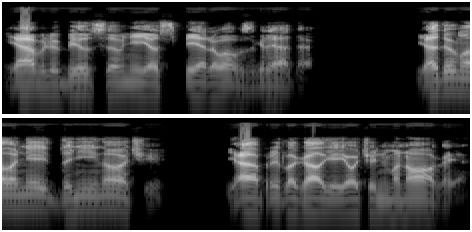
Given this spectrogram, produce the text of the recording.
Я влюбился в нее с первого взгляда. Я думал о ней дни и ночи. Я предлагал ей очень многое.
